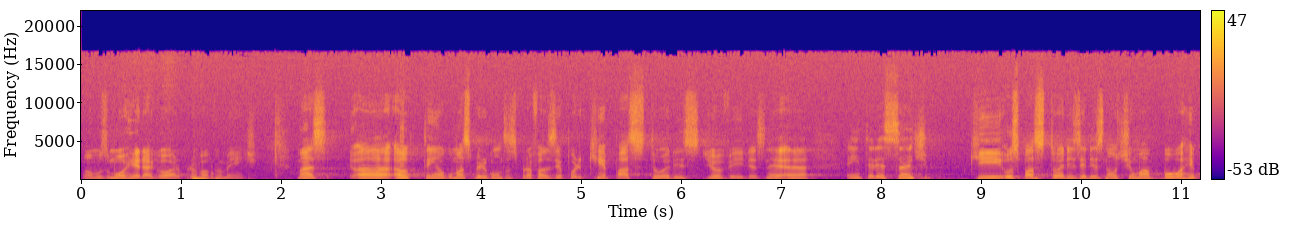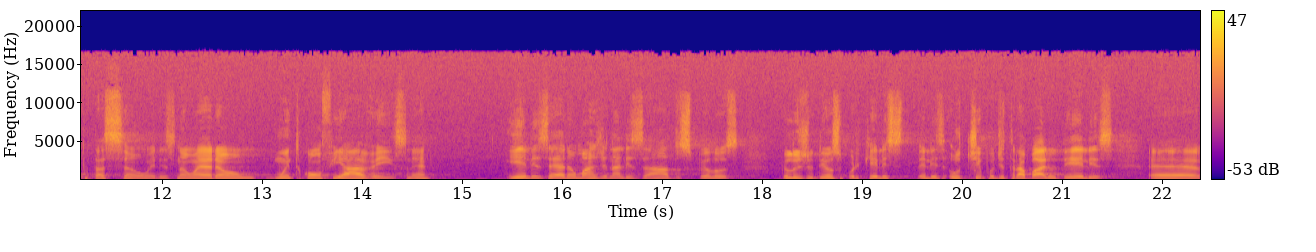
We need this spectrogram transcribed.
Vamos morrer agora, provavelmente. Mas uh, eu tenho algumas perguntas para fazer. Por que pastores de ovelhas? Né? Uh, é interessante que os pastores eles não tinham uma boa reputação, eles não eram muito confiáveis, né? E eles eram marginalizados pelos pelos judeus porque eles, eles, o tipo de trabalho deles é,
